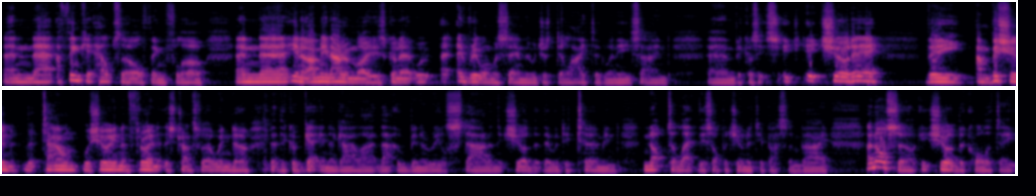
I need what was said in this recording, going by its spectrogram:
And uh, I think it helps the whole thing flow. And, uh, you know, I mean, Aaron Mooy is to, everyone was saying they were just delighted when he signed um, because it's it, it showed a the ambition that Town were showing and throwing at this transfer window that they could get in a guy like that who'd been a real star, and it showed that they were determined not to let this opportunity pass them by. And also, it showed the quality,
